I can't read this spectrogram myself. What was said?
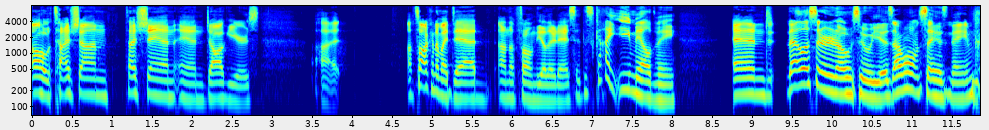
oh, Tai Shan, Tyshan, and dog ears. Uh, I'm talking to my dad on the phone the other day. I said this guy emailed me, and that listener knows who he is. I won't say his name.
